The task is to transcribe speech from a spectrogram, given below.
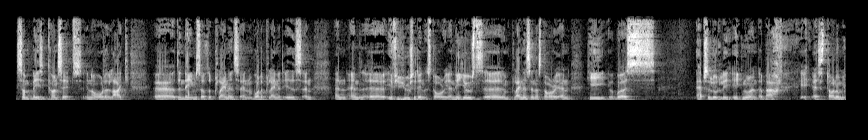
some basic concepts in order, like uh, the names of the planets and what a planet is, and and and uh, if you use it in a story. And he used uh, planets in a story, and he was absolutely ignorant about astronomy.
